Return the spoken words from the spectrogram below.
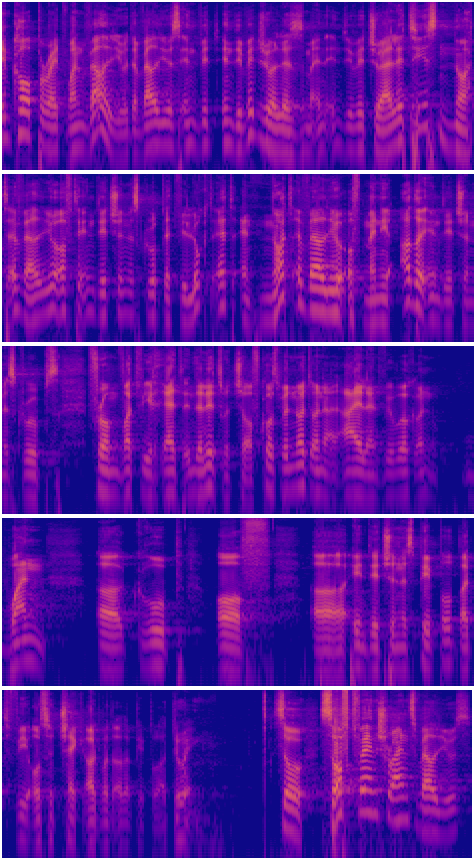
incorporate one value. The value is individualism, and individuality is not a value of the indigenous group that we looked at, and not a value of many other indigenous groups from what we read in the literature. Of course, we're not on an island. We work on one uh, group of uh, indigenous people, but we also check out what other people are doing. So software enshrines values,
